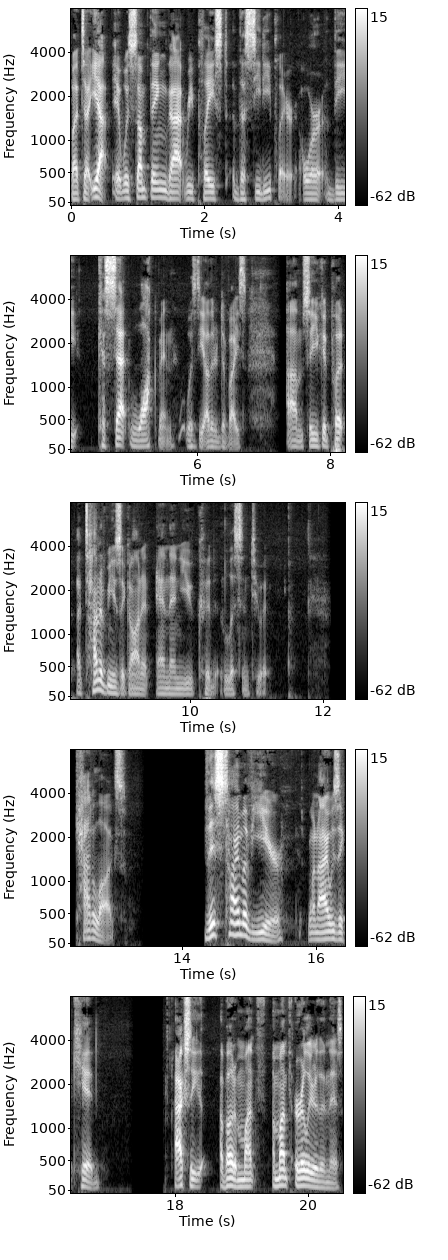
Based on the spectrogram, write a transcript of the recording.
but uh, yeah, it was something that replaced the CD player or the cassette Walkman was the other device. Um, so you could put a ton of music on it and then you could listen to it. Catalogs. This time of year, when I was a kid, actually about a month a month earlier than this,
